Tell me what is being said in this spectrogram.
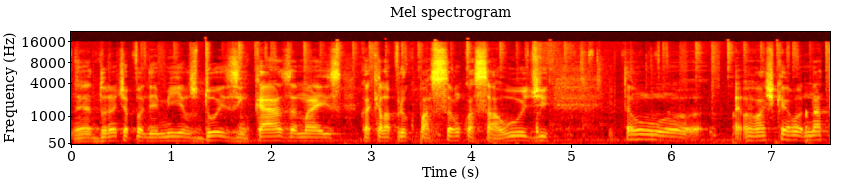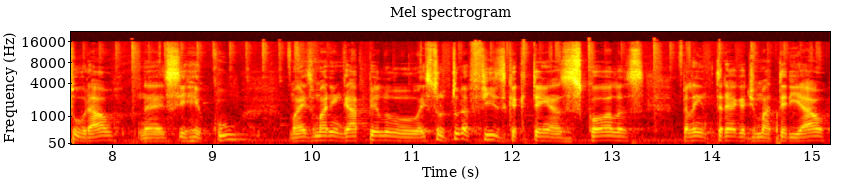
né? Durante a pandemia, os dois em casa, mas com aquela preocupação com a saúde. Então, eu acho que é natural né, esse recuo, mas Maringá, pela estrutura física que tem as escolas, pela entrega de material,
